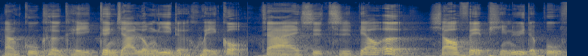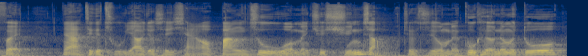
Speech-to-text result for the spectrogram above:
让顾客可以更加容易的回购。再来是指标二，消费频率的部分。那这个主要就是想要帮助我们去寻找，就是我们的顾客有那么多，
